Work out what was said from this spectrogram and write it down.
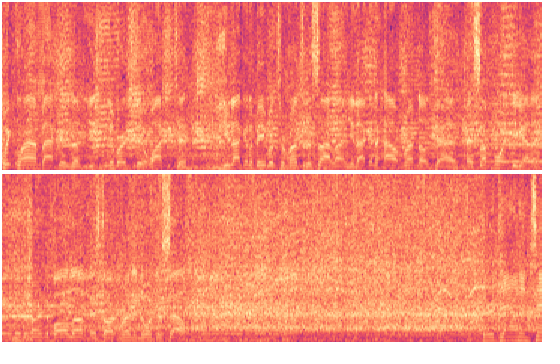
quick linebackers of the University of Washington, you're not going to be able to run to the sideline. You're not going to outrun those guys. At some point you got to turn the ball up and start running north and south. Third down and 10.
